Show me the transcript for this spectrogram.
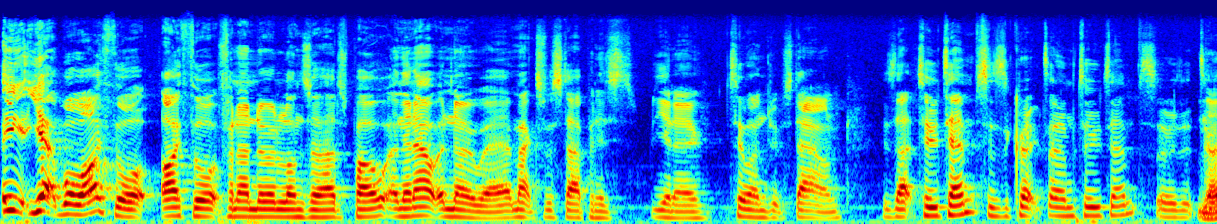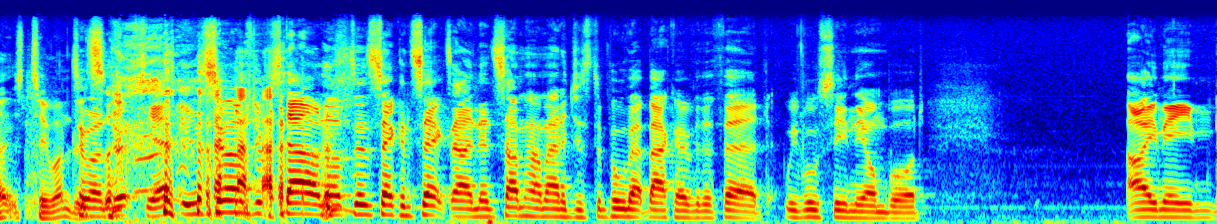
Yeah, well, I thought I thought Fernando Alonso had his pole, and then out of nowhere, Max Verstappen is you know two hundredths down. Is that two temps? Is the correct term two temps, or is it? Two No, it's 200. Two hundredths. Yeah, he's two hundredths down after the second sector, and then somehow manages to pull that back over the third. We've all seen the onboard. I mean,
